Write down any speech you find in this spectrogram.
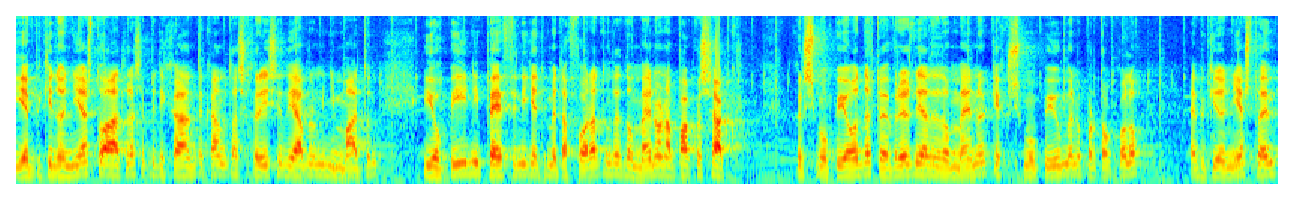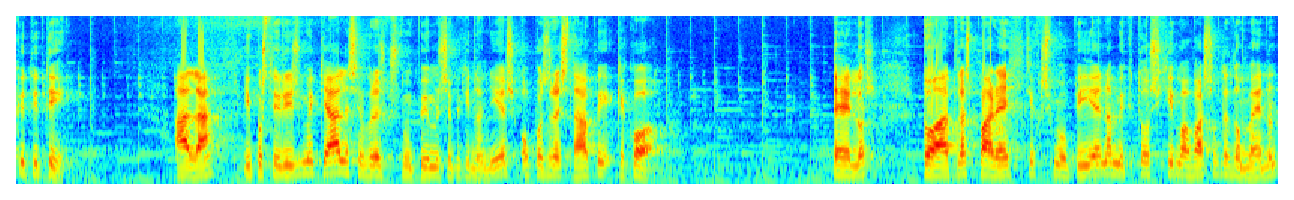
Η επικοινωνία στο Atlas επιτυχάνεται κάνοντας χρήση διάβλων μηνυμάτων, οι οποίοι είναι υπεύθυνοι για τη μεταφορά των δεδομένων από άκρο σε άκρο, χρησιμοποιώντας το ευρέως διαδεδομένο και χρησιμοποιούμενο πρωτόκολλο επικοινωνίας στο MQTT. Αλλά υποστηρίζουμε και άλλες ευρέως χρησιμοποιούμενες επικοινωνίες όπως REST API και CoAP. Τέλος, το Atlas παρέχει και χρησιμοποιεί ένα μεικτό σχήμα βάσεων δεδομένων,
